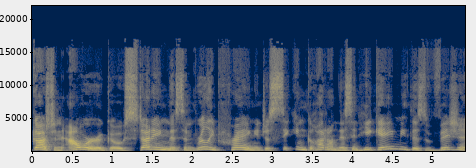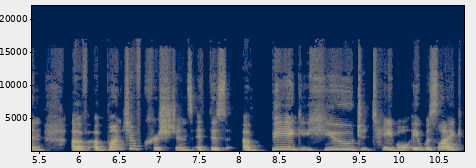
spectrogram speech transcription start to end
gosh, an hour ago, studying this and really praying and just seeking God on this. And He gave me this vision of a bunch of Christians at this a big, huge table. It was like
